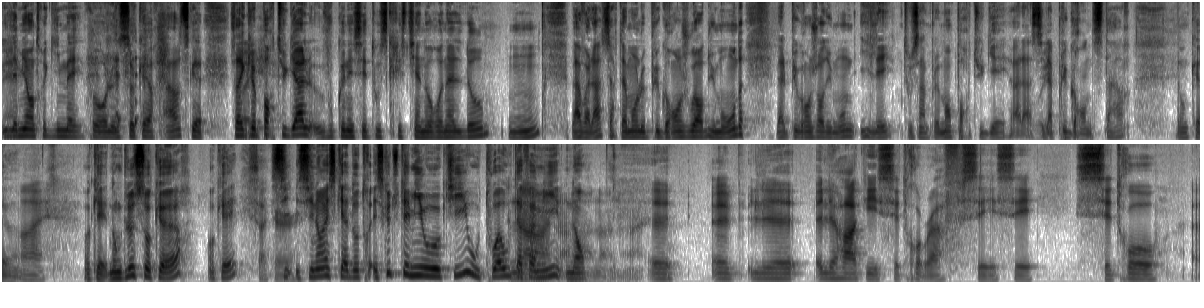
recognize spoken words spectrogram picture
il a mis entre guillemets pour le soccer. Hein, parce que c'est vrai que le Portugal, vous connaissez tous Cristiano Ronaldo. Hmm. Bah voilà, certainement le plus grand joueur du monde. Bah, le plus grand joueur du monde, il est tout simplement portugais. Voilà, c'est la plus grande star. Donc. Ouais. Ok, donc le soccer, ok. sinon, est-ce qu'il y a d'autres. Est-ce que tu t'es mis au hockey ou toi ou ta famille? Non. non, non, euh, euh, le, le, hockey, c'est trop rough. C'est, c'est, trop. Euh,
